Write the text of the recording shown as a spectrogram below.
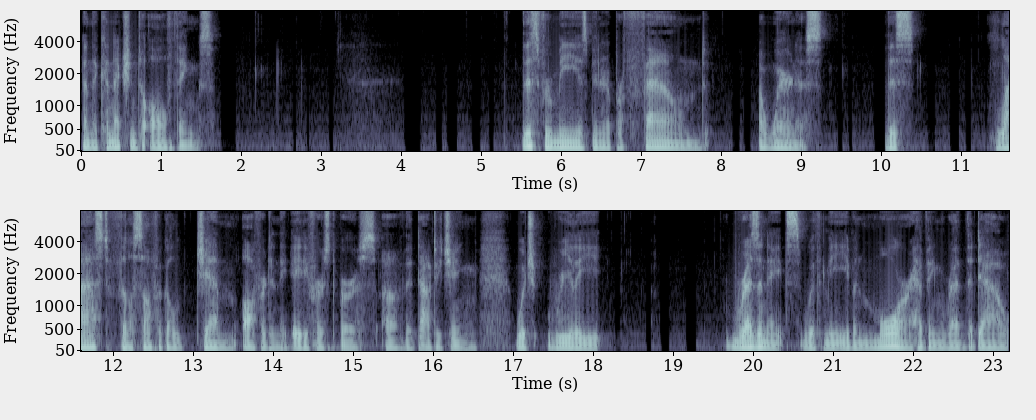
and the connection to all things. This, for me, has been a profound awareness. This last philosophical gem offered in the 81st verse of the Tao Te Ching, which really resonates with me even more having read the Tao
